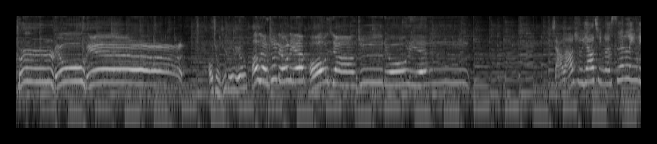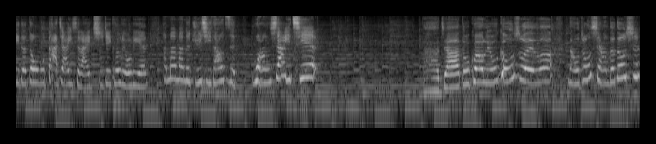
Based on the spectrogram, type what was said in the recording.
吃榴莲，好想吃榴莲，好想吃榴莲，好想吃榴莲。小老鼠邀请了森林里的动物，大家一起来吃这颗榴莲。它慢慢的举起刀子，往下一切，大家都快要流口水了，脑中想的都是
